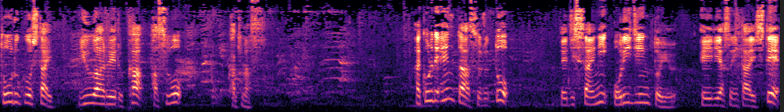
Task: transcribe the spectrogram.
登録をしたい URL かパスを書きます。はい、これでエンターすると、え実際に origin というエイリアスに対して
